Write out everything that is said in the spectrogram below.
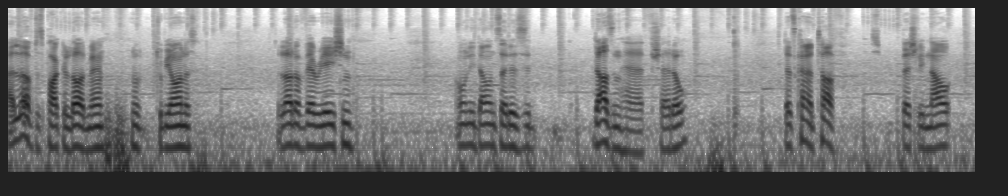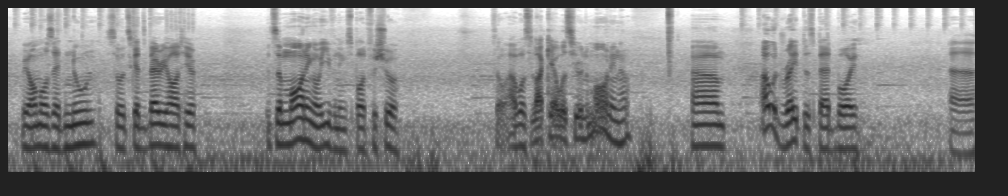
I love this park a lot man, to be honest. A lot of variation. Only downside is it doesn't have shadow. That's kind of tough, especially now. We're almost at noon, so it gets very hot here. It's a morning or evening spot for sure. So I was lucky I was here in the morning, huh? Um, I would rate this bad boy uh,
